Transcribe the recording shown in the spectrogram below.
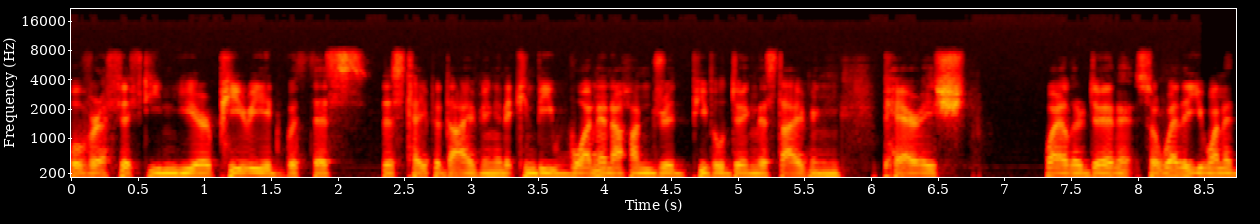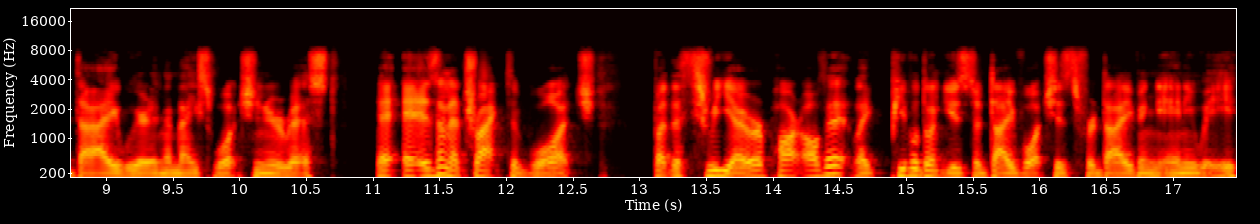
over a 15 year period with this this type of diving and it can be one in a hundred people doing this diving perish while they're doing it so whether you want to die wearing a nice watch on your wrist it, it is an attractive watch but the three hour part of it like people don't use their dive watches for diving anyway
